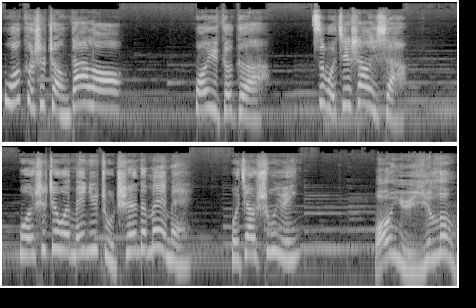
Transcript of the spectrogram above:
我可是长大了哦。王宇哥哥，自我介绍一下，我是这位美女主持人的妹妹，我叫舒云。”王宇一愣，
